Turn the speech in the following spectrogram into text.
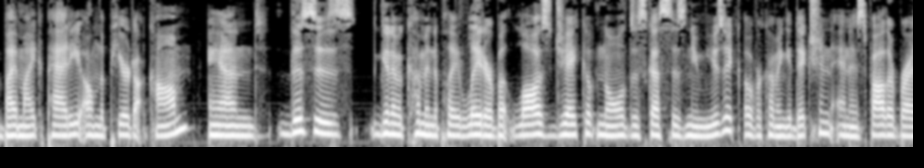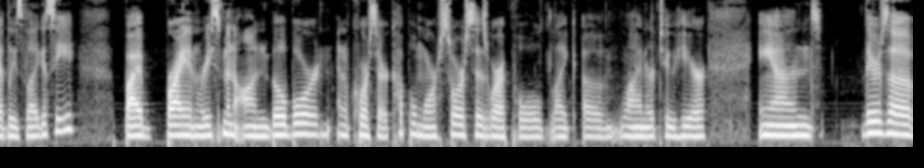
by Mike Patty on thepier.com. And this is going to come into play later, but Law's Jakob Nowell discusses new music, overcoming addiction, and his father Bradley's legacy by Brian Reisman on Billboard. And of course, there are a couple more sources where I pulled like a line or two here. And there's a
